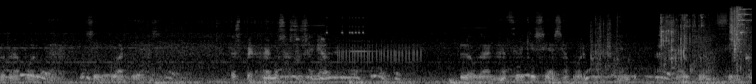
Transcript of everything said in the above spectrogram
Otra puerta, sin guardias. Esperaremos a su señor. Logan, acérquese a esa puerta. Asalto 5.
